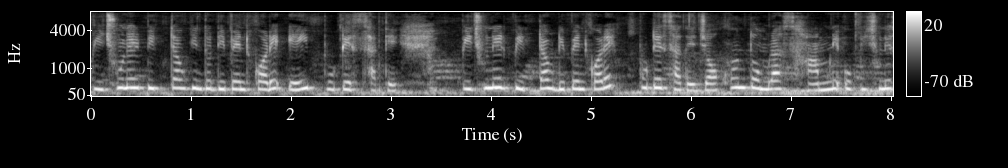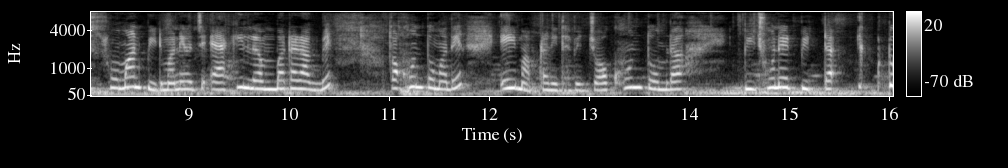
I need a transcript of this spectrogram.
পিছনের পিঠটাও কিন্তু ডিপেন্ড করে এই পুটের সাথে। পিছনের পিঠটাও ডিপেন্ড করে পুটের সাথে। যখন তোমরা সামনে ও পিছনে সমান পিঠ মানে হচ্ছে একই লম্বাটা রাখবে, তখন তোমাদের এই মাপটা নিতে হবে। যখন তোমরা পিছনের পিঠটা একটু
